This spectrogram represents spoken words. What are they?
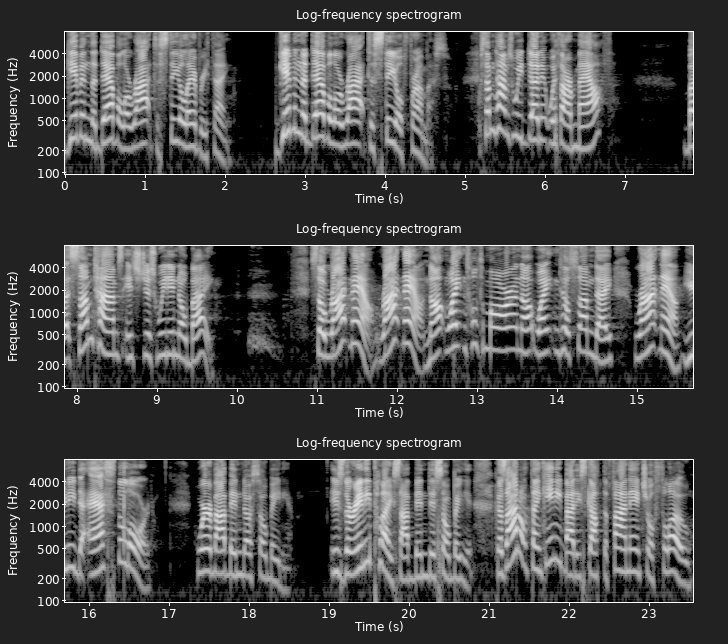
giving the devil a right to steal everything, giving the devil a right to steal from us. Sometimes we've done it with our mouth, but sometimes it's just we didn't obey. So, right now, right now, not wait until tomorrow, not wait until someday, right now, you need to ask the Lord, where have I been disobedient? Is there any place I've been disobedient? Because I don't think anybody's got the financial flow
